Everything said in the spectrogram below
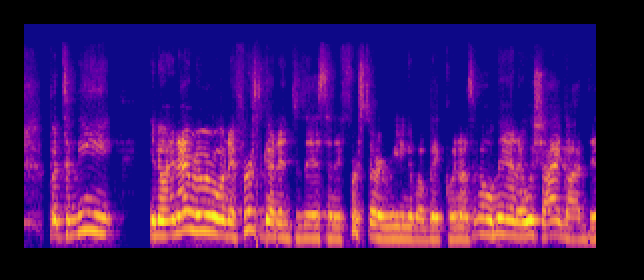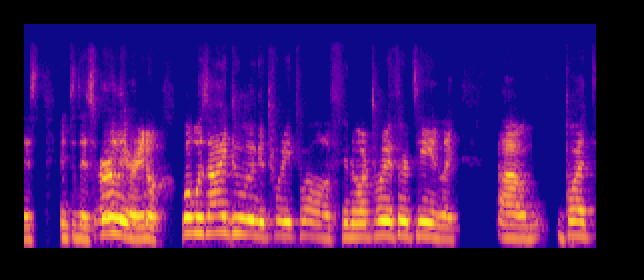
but to me, you know, and I remember when I first got into this and I first started reading about Bitcoin, I was like, oh man, I wish I got this into this earlier. You know, what was I doing in 2012, you know, or 2013? Like, um, but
